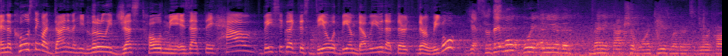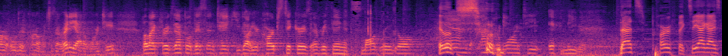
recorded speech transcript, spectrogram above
And the coolest thing about Dinan that he literally just told me is that they have basically like this deal with BMW that they're they're legal. Yes, so they won't void any of the manufacturer warranties, whether it's a newer car or older car, which is already out of warranty. But like for example, this intake, you got your carb stickers, everything. It's smog legal. It looks so under good. warranty if needed. That's perfect. So yeah, guys.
